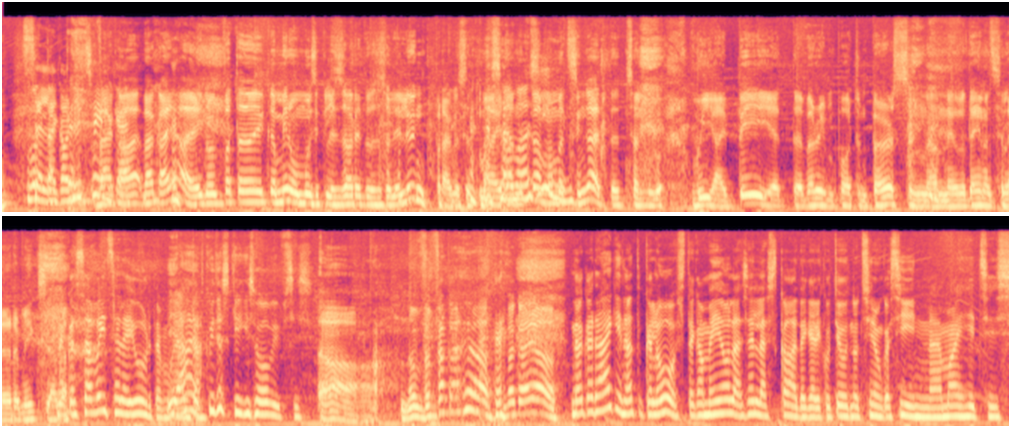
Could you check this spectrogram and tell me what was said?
sellega on nüüd selge. väga, väga hea, ei no vaata ikka minu muusikalises hariduses oli lünk praegu, sest ma ei teadnud ka, ma mõtlesin ka, et, et see on nagu VIP, et very important person on nagu teinud selle remix'i aga.... kas sa võid selle juurde mõelda? jah, et kuidas keegi soovib siis. no väga hea, väga hea. no aga räägi natuke loost, ega me ei ole sellest ka tegelikult jõudnud sinuga siin MyHitsis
